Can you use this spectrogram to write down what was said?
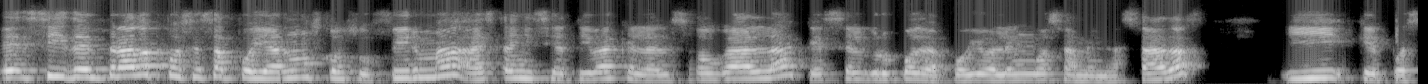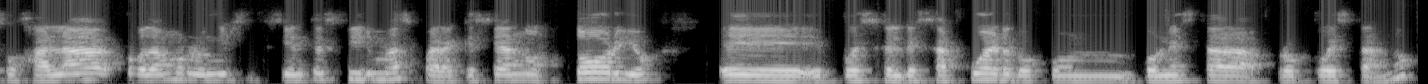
Eh, sí, de entrada, pues es apoyarnos con su firma a esta iniciativa que lanzó Gala, que es el grupo de apoyo a lenguas amenazadas y que pues ojalá podamos reunir suficientes firmas para que sea notorio eh, pues el desacuerdo con, con, esta propuesta, ¿no?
